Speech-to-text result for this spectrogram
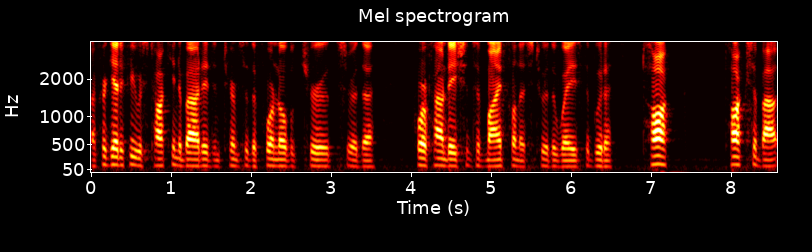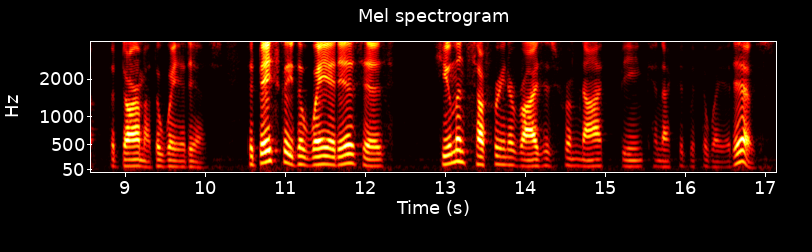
I forget if he was talking about it in terms of the Four Noble Truths or the Four Foundations of Mindfulness, two of the ways the Buddha talk, talks about the Dharma, the way it is. But basically, the way it is is human suffering arises from not being connected with the way it is.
